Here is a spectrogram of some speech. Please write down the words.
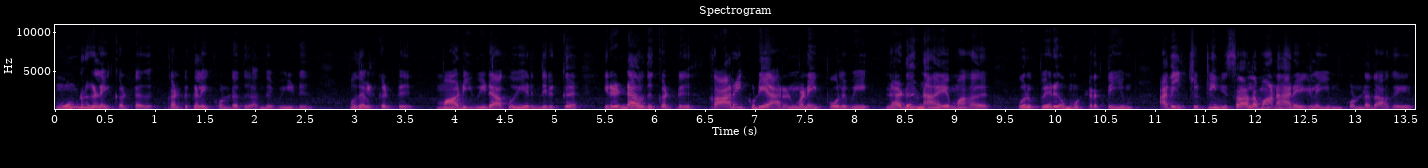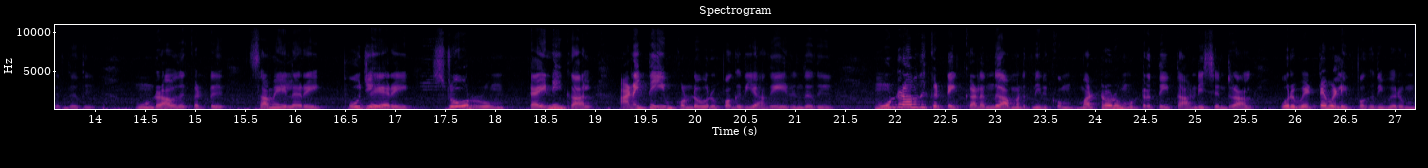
மூன்றுகளை கட்டது கட்டுகளை கொண்டது அந்த வீடு. முதல் கட்டு மாடி வீடாக உயர்ந்திருக்க இரண்டாவது கட்டு காரைக்குடி அரண்மனை போலவே நடுநாயமாக ஒரு பெரு முற்றத்தையும் அதைச் சுற்றி விசாலமான அறைகளையும் கொண்டதாக இருந்தது. மூன்றாவது கட்டு சமையலறை பூஜை அறை ஸ்டோர் ரூம் டைனிங் ஹால் அனைத்தையும் கொண்ட ஒரு பகுதியாக இருந்தது. மூன்றாவது கட்டை கடந்து அமர்ந்திருக்கும் மற்றொரு முற்றத்தை தாண்டி சென்றால் ஒரு வெட்டவெளி பகுதி வரும்.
